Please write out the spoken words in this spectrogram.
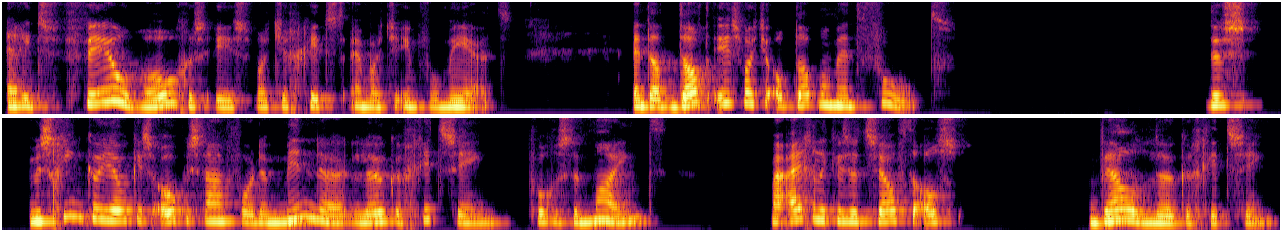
er iets veel hogers is wat je gidst en wat je informeert. En dat dat is wat je op dat moment voelt. Dus misschien kun je ook eens openstaan voor de minder leuke gidsing volgens de mind. Maar eigenlijk is het hetzelfde als wel leuke gidsing.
